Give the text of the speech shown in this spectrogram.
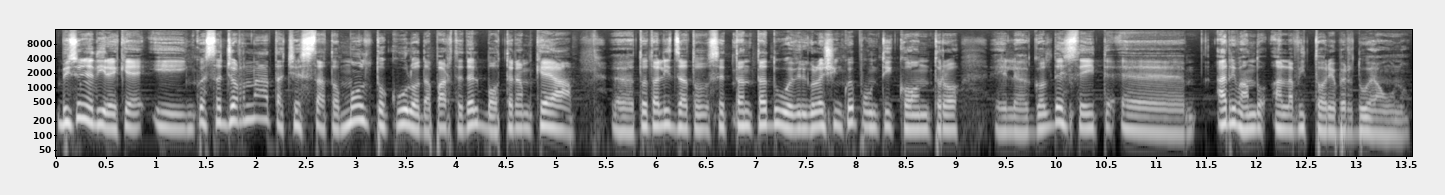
bisogna dire che in questa giornata c'è stato molto culo da parte del Bottenham che ha eh, totalizzato 72,5 punti contro il Golden State eh, arrivando alla vittoria per 2 a 1.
